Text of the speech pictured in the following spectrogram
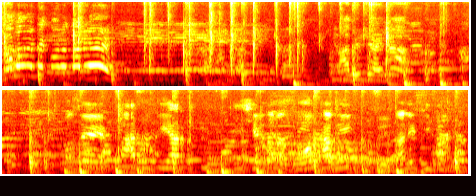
সবাই এটা করে করে আমি যাই না ও যে পাউরুটি আর কিসের যেন ঝোল খাবি তাহলে ঠিক আছে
